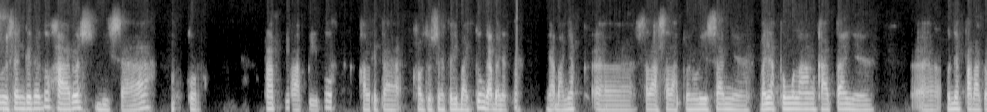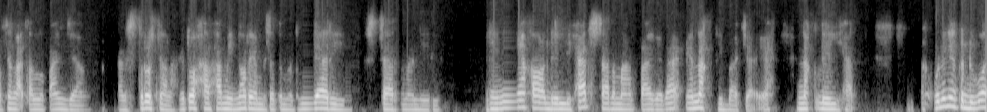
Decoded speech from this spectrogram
tulisan kita tuh harus bisa struktur tapi tapi itu kalau kita kalau tulisan terlibat itu nggak banyak nggak banyak uh, salah-salah penulisannya. Banyak pengulangan katanya. Uh, kemudian paragrafnya nggak terlalu panjang. Dan seterusnya lah. Itu hal-hal minor yang bisa teman-teman jari secara mandiri. Ini kalau dilihat secara mata kita enak dibaca ya. Enak dilihat. Kemudian yang kedua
